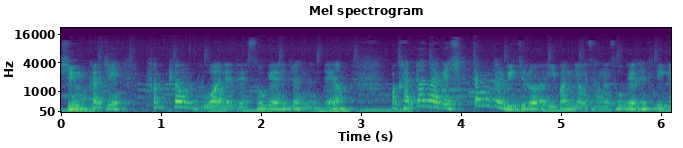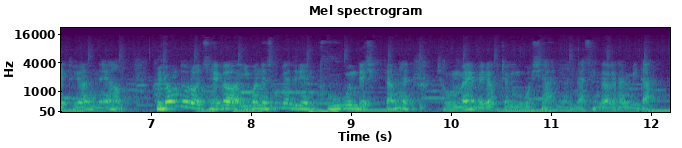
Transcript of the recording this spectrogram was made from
지금까지 한평 무안에 대해 소개를 해드렸는데요. 뭐 간단하게 식당들 위주로 이번 영상은 소개를 해드리게 되었네요. 그 정도로 제가 이번에 소개해드린 두 군데 식당은 정말 매력적인 곳이 아니었나 생각을 합니다.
